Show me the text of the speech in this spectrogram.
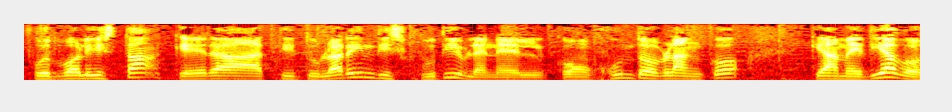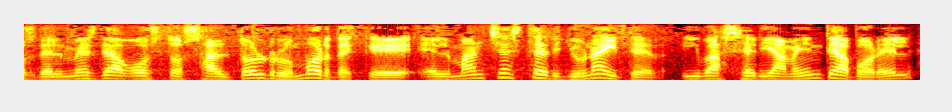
futbolista que era titular indiscutible en el conjunto blanco, que a mediados del mes de agosto saltó el rumor de que el Manchester United iba seriamente a por él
